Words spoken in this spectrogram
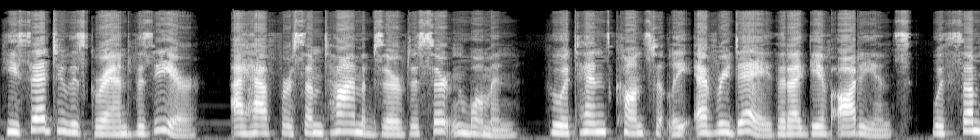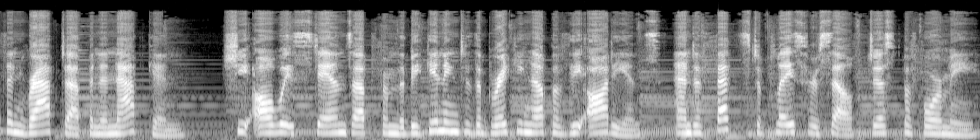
he said to his Grand Vizier, I have for some time observed a certain woman, who attends constantly every day that I give audience, with something wrapped up in a napkin. She always stands up from the beginning to the breaking up of the audience, and affects to place herself just before me.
